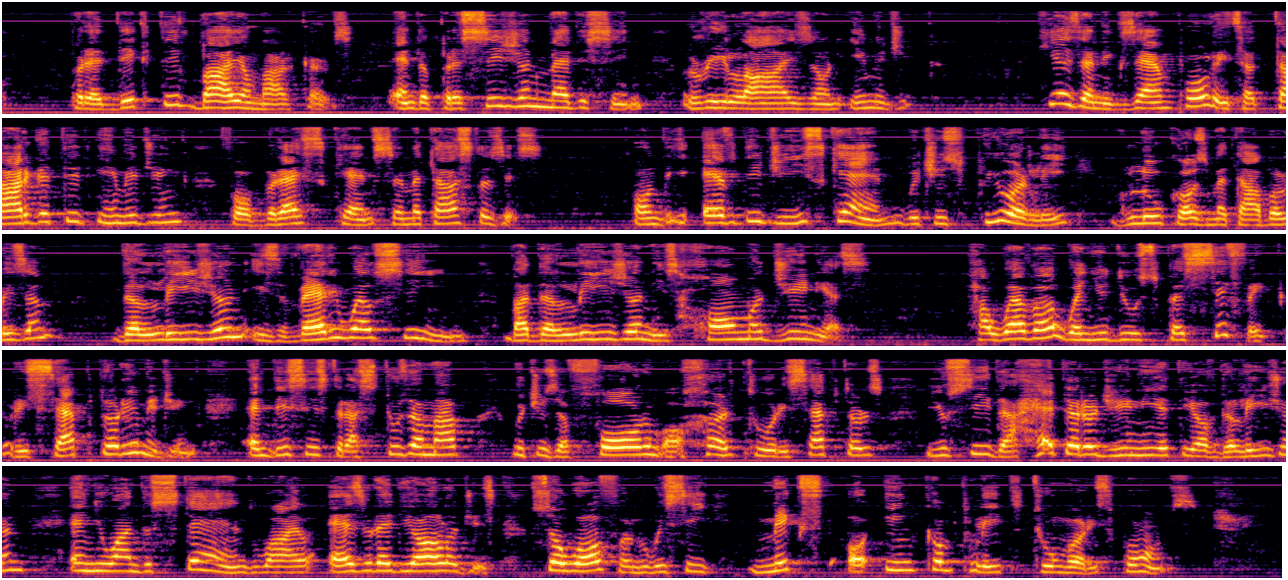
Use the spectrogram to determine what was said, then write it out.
predictive biomarkers and the precision medicine relies on imaging. Here's an example. It's a targeted imaging for breast cancer metastasis. On the FDG scan, which is purely glucose metabolism, the lesion is very well seen, but the lesion is homogeneous. However, when you do specific receptor imaging, and this is trastuzumab, which is a form of HER2 receptors, you see the heterogeneity of the lesion, and you understand while as radiologists, so often we see mixed or incomplete tumor response.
